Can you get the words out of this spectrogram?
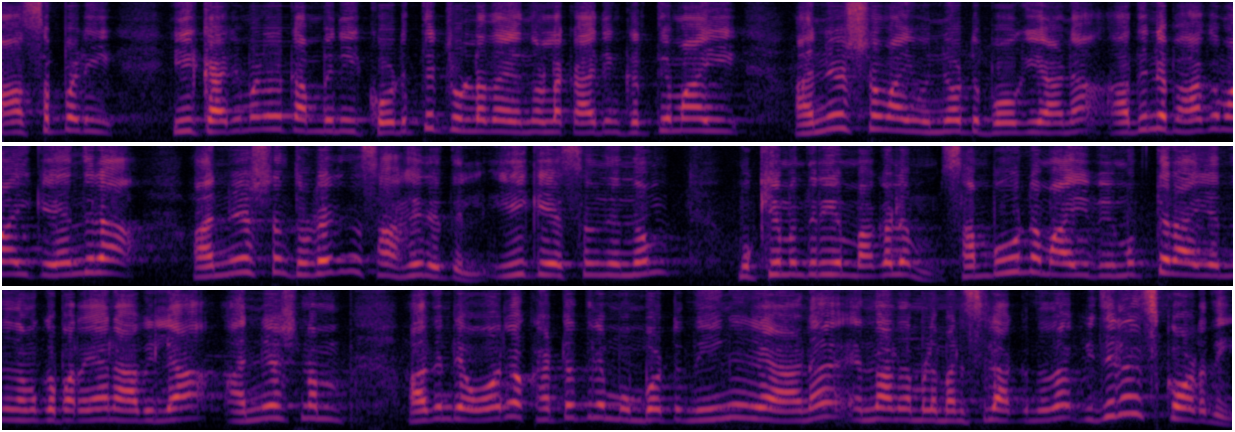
മാസപ്പടി ഈ കരിമണൽ കമ്പനി കൊടുത്തിട്ടുള്ളത് എന്നുള്ള കാര്യം കൃത്യമായി അന്വേഷണവുമായി മുന്നോട്ട് പോവുകയാണ്. അതിന്റെ ഭാഗമായി കേന്ദ്ര അന്വേഷണം തുടരുന്ന സാഹചര്യത്തിൽ ഈ കേസിൽ നിന്നും മുഖ്യമന്ത്രിയും മകളും സമ്പൂർണമായി വിമുക്തരായി എന്ന് നമുക്ക് പറയാനാവില്ല. അന്വേഷണം അതിന്റെ ഓരോ ഘട്ടത്തിലും മുമ്പോട്ട് നീങ്ങുകയാണ് എന്നാണ് നമ്മൾ മനസ്സിലാക്കുന്നത് വിജിലൻസ് കോടതി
